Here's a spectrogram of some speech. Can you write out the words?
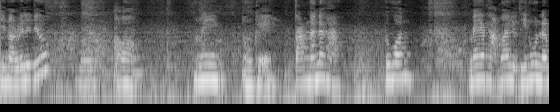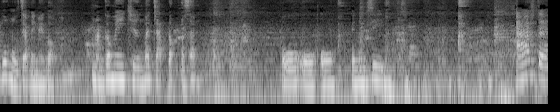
you not really do No. อ๋อไม่โอเค ตามนั้นนะคะทุกคน แม่ถามว่าอยู่ที่นู่นแล้วพวกหนูจัดยังไงบอก มันก็ไม่เชิงว่าจัดดอกกระสั้นโอ้โอ้โอ้เป็นนึงสิ after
